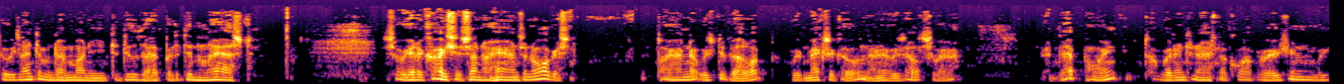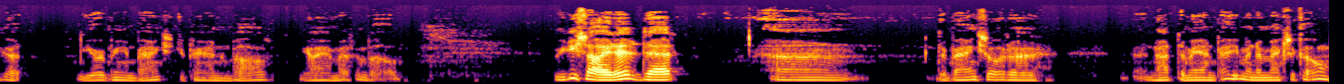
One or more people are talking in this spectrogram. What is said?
So we lent them enough money to do that, but it didn't last. So we had a crisis on our hands in August. The plan that was developed with Mexico, and then it was elsewhere. At that point, talk about international cooperation, we got European banks, Japan involved, the IMF involved. We decided that uh, the banks ought to not demand payment in Mexico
